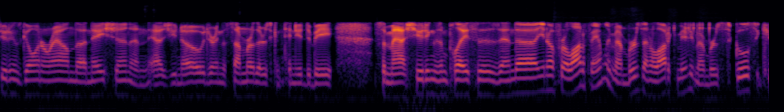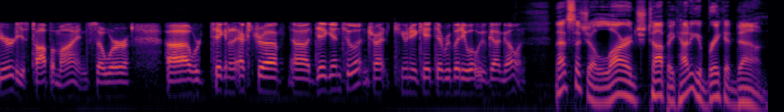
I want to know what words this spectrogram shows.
shootings going around the nation, and as you know, during the summer, there's continued to be some mass shootings in places. And uh, you know, for a lot of family members and a lot of community members, school security is top of mind. So we're uh, we're taking an extra uh, dig into it and trying to communicate to everybody what we've got going. That's such a large topic. How do you break it down?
